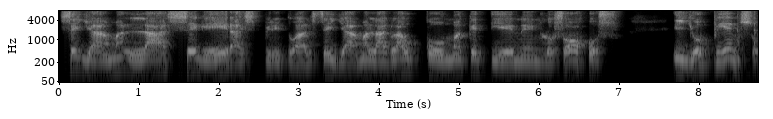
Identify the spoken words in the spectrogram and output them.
se llama la ceguera espiritual, se llama la glaucoma que tienen los ojos. Y yo pienso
